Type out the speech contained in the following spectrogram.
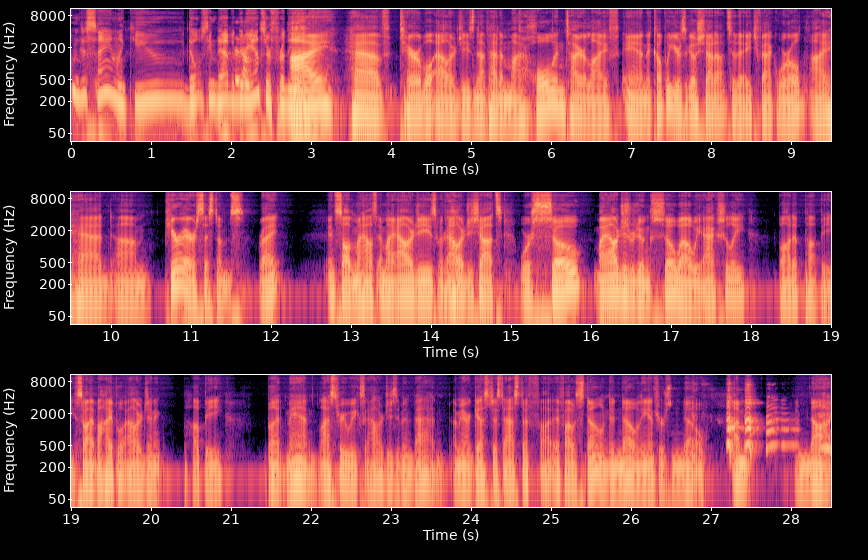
I'm just saying, like, you don't seem to have a good answer for the. I have terrible allergies and I've had them my whole entire life. And a couple years ago, shout out to the HVAC world, I had um, pure air systems, right? Installed in my house. And my allergies with allergy shots were so, my allergies were doing so well. We actually bought a puppy. So I have a hypoallergenic puppy. But man, last three weeks allergies have been bad. I mean, our guest just asked if uh, if I was stoned, and no, the answer is no. I'm I'm not.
